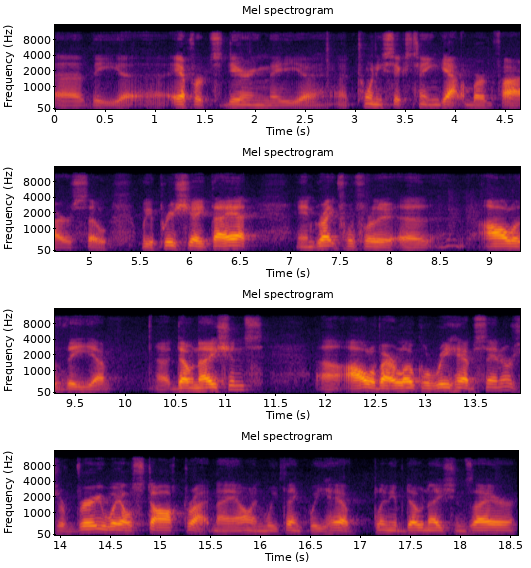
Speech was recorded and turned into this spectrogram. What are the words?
uh, the uh, efforts during the uh, uh, 2016 Gatlinburg fires. So we appreciate that and grateful for all of the donations. All of our local rehab centers are very well stocked right now, and we think we have plenty of donations there.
